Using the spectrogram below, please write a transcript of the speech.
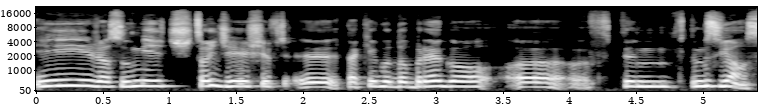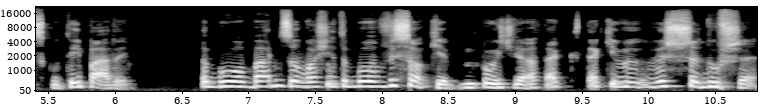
I rozumieć, co dzieje się w, e, takiego dobrego e, w, tym, w tym związku, tej pary. To było bardzo, właśnie to było wysokie, bym powiedziała, tak? takie wyższe dusze.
